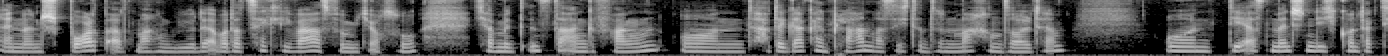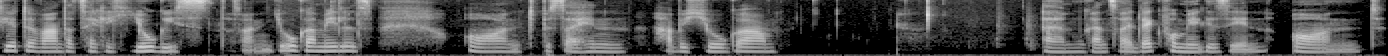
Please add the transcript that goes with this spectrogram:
eine neue Sportart machen würde, aber tatsächlich war es für mich auch so. Ich habe mit Insta angefangen und hatte gar keinen Plan, was ich da drin machen sollte. Und die ersten Menschen, die ich kontaktierte, waren tatsächlich Yogis. Das waren Yoga-Mädels. Und bis dahin habe ich Yoga ähm, ganz weit weg von mir gesehen. Und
